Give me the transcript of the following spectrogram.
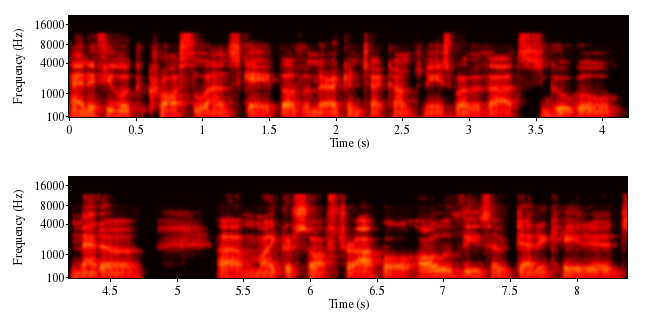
And if you look across the landscape of American tech companies, whether that's Google, Meta, uh, Microsoft, or Apple, all of these have dedicated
